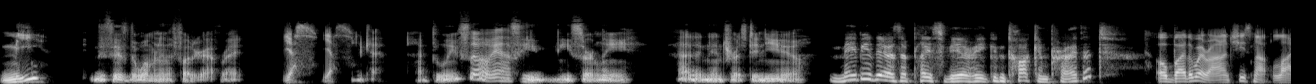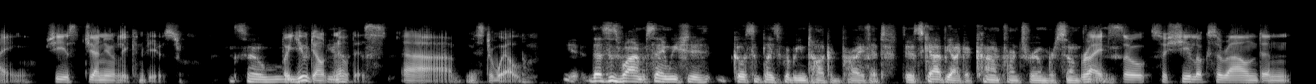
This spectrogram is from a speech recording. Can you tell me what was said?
me? This is the woman in the photograph, right? Yes, yes. Okay, I believe so. Yes, he he certainly had an interest in you. Maybe there's a place where he can talk in private. Oh, by the way, Ron, she's not lying. She is genuinely confused. So, But you don't yeah. know this, uh, Mr. Weld. Yeah, this is why I'm saying we should go someplace where we can talk in private. There's got to be like a conference room or something. Right. So so she looks around and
